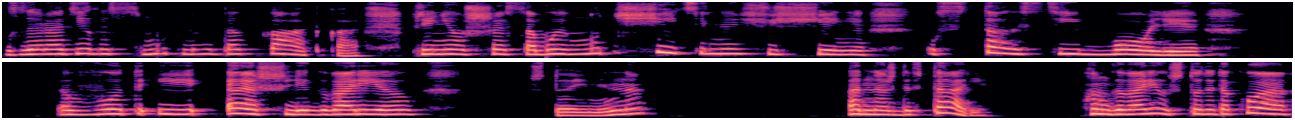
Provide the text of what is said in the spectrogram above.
зародилась смутная догадка, принесшая с собой мучительное ощущение усталости и боли. Вот и Эшли говорил. Что именно? Однажды в Таре. Он говорил что-то такое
